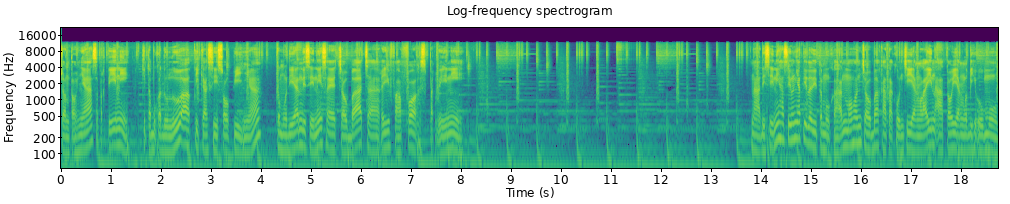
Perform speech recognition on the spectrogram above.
Contohnya seperti ini. Kita buka dulu aplikasi Shopee-nya. Kemudian di sini saya coba cari favor seperti ini Nah, di sini hasilnya tidak ditemukan. Mohon coba kata kunci yang lain atau yang lebih umum.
